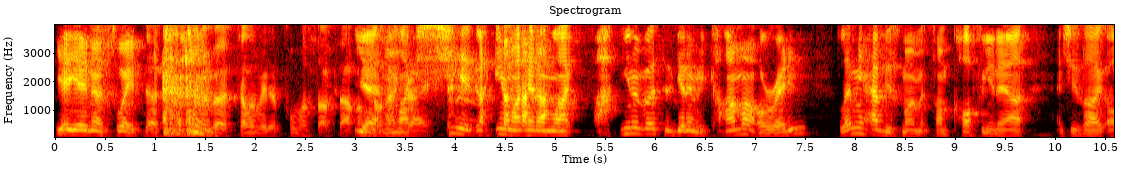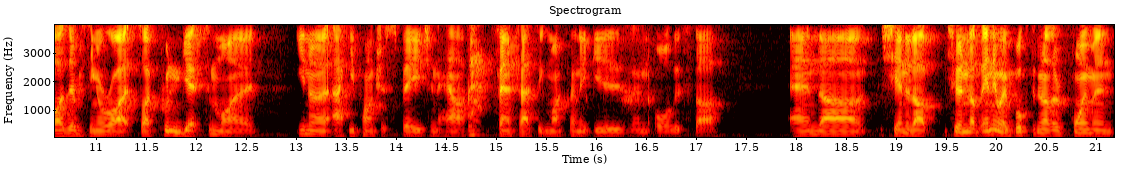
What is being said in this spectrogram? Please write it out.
"Yeah, yeah, no, sweet." That's just universe telling me to pull my socks up. I'm yeah, not and I'm like, great. shit. Like in my head, I'm like, fuck, universe is getting me karma already. Let me have this moment. So I'm coughing it out, and she's like, oh, is everything all right? So I couldn't get to my, you know, acupuncture speech and how fantastic my clinic is and all this stuff. And uh, she ended up, she ended up anyway, booked another appointment.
